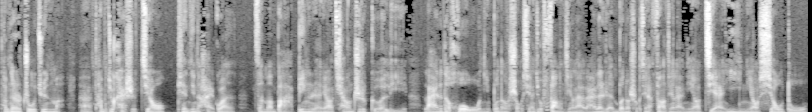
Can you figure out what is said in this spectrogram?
他们在那驻军嘛。啊，他们就开始教天津的海关怎么把病人要强制隔离，来了的货物你不能首先就放进来，来的人不能首先放进来，你要检疫，你要消毒。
